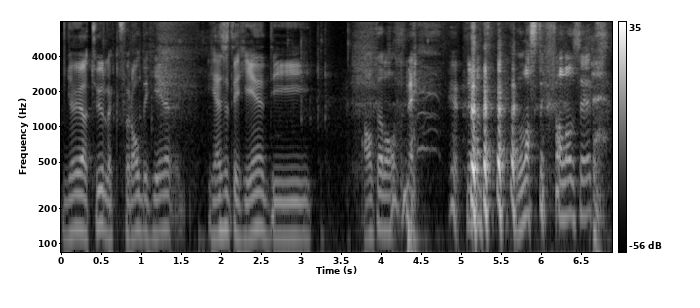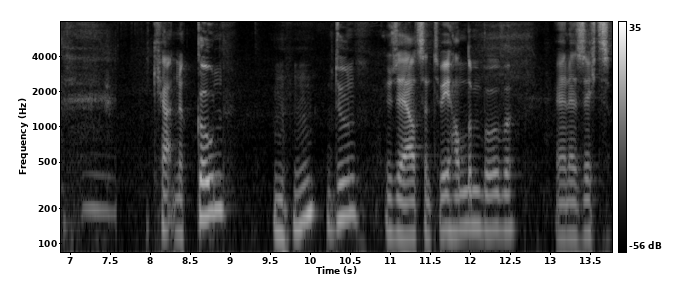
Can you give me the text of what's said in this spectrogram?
Ja, ja, tuurlijk. Vooral degene... Jij zit degene die altijd al nee, lastig vallen bent. Ik ga een cone Mhm. doen. Dus hij haalt zijn twee handen boven. En hij zegt...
